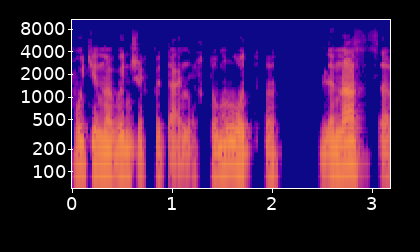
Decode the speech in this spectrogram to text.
Путіна в інших питаннях. Тому от е, для нас е,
